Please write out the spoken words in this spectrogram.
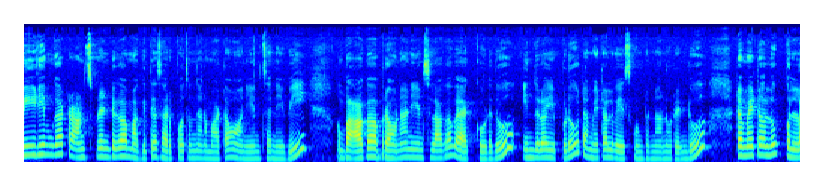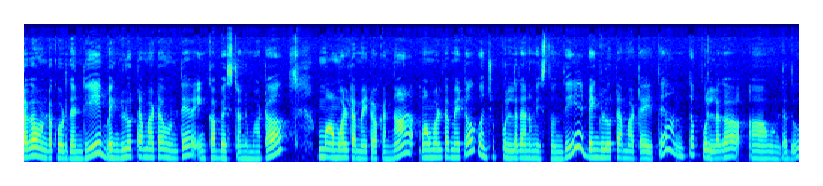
మీడియంగా ట్రాన్స్పరెంట్గా మగ్గితే సరిపోతుందన్నమాట ఆనియన్స్ అనేవి. బాగా బ్రౌన్ ఆనియన్స్ లాగా వేగకూడదు. ఇందులో ఇప్పుడు టమాటాలు వేసుకుంటున్నాను రెండు. టమాటోలు పుల్లగా వాడకూడదండి బెంగళూరు టమాటా ఉంటే ఇంకా బెస్ట్ అనమాట మామూలు టమాటో కన్నా. మామూలు టమాటో కొంచెం పుల్లదనం ఇస్తుంది. బెంగళూరు టమాటా అయితే అంత పుల్లగా ఉండదు.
